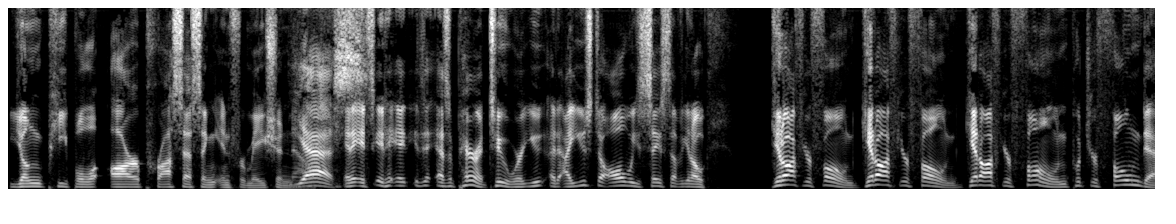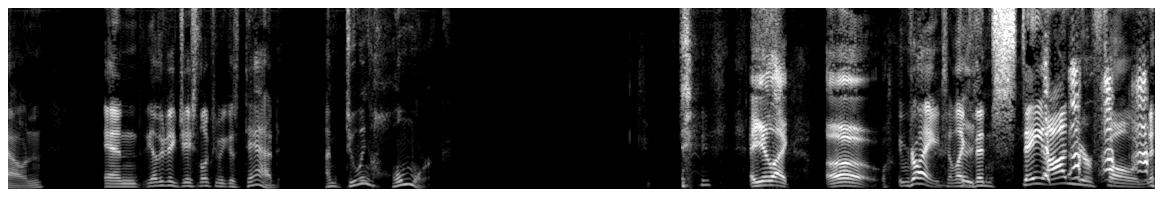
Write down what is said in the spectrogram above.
young people are processing information now. Yes. and it's it, it, it- as a parent too. Where you, I used to always say stuff. You know, get off your phone, get off your phone, get off your phone, put your phone down. And the other day, Jason looked at me and goes, "Dad, I'm doing homework." and you're like, oh, right. Like, then stay on your phone.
